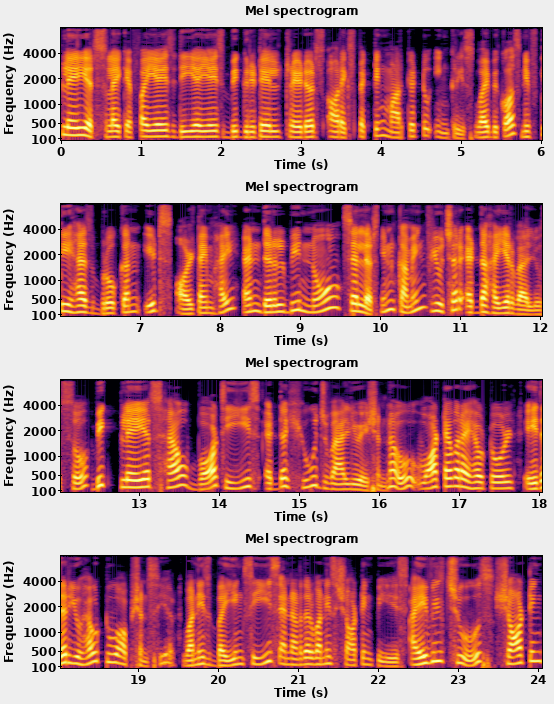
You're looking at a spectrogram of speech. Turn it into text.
players like FIIs, DIIs, big retail traders are expecting market to increase. Why? Because Nifty has broken its all-time high and there will be no sellers in coming future at the higher value. So big players have bought CEs at the huge valuation. Now whatever I have told, either you have two options options here. One is buying CEs and another one is shorting PEs. I will choose shorting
